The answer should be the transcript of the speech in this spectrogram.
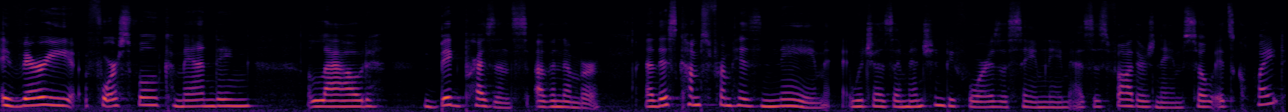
a very forceful, commanding, loud, big presence of a number. Now, this comes from his name, which, as I mentioned before, is the same name as his father's name. So it's quite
